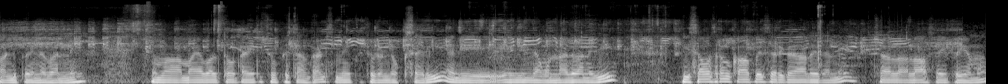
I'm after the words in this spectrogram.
పండిపోయినవన్నీ. మా మాయవాళ్ళ తోట అయితే చూపిస్తాను ఫ్రెండ్స్ మీకు చూడండి ఒకసారి. అది ఏ విధంగా ఉన్నదో అనేది. ఈ సంవత్సరం కాపీ సరిగా రాలేదండి. చాలా లాస్ అయిపోయాము.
